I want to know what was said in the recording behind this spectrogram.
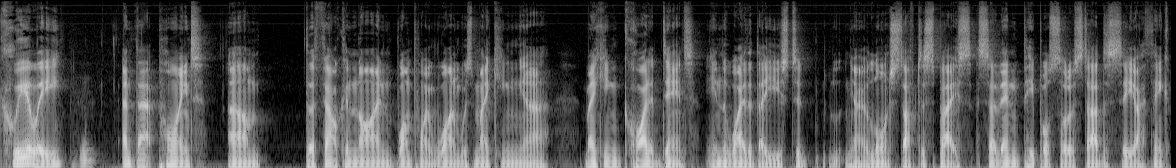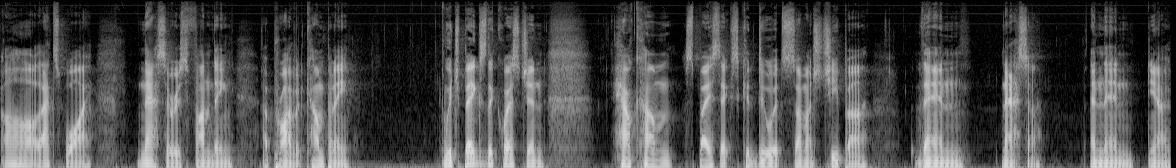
clearly, mm-hmm. at that point, um, the Falcon 9 1.1 was making uh, making quite a dent in the way that they used to you know launch stuff to space. So then people sort of started to see, I think, oh, that's why NASA is funding a private company. Which begs the question, how come SpaceX could do it so much cheaper than NASA? And then, you know,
